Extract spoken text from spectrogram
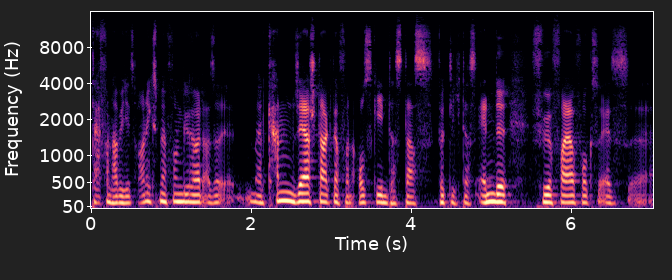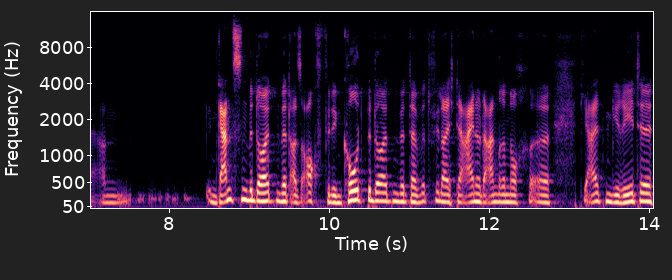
Davon habe ich jetzt auch nichts mehr von gehört. Also man kann sehr stark davon ausgehen, dass das wirklich das Ende für Firefox OS äh, an, im Ganzen bedeuten wird, also auch für den Code bedeuten wird. Da wird vielleicht der ein oder andere noch äh, die alten Geräte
